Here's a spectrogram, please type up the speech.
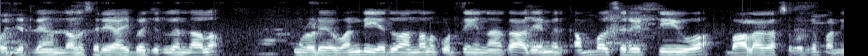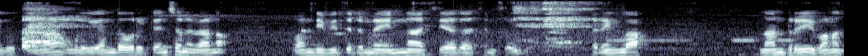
பட்ஜெட்லேயும் இருந்தாலும் சரி ஹை பட்ஜெட்லேயும் இருந்தாலும் உங்களுடைய வண்டி எதுவாக இருந்தாலும் கொடுத்தீங்கன்னாக்கா அதேமாரி கம்பல்சரி டிஓ பாலாகாசை பற்றி பண்ணி கொடுத்தாங்க உங்களுக்கு எந்த ஒரு டென்ஷனும் வேணாம். வண்டி விற்றுட்டுமே என்ன ஆச்சு ஏதாச்சுன்னு சொல்லிட்டு. சரிங்களா? நன்றி வணக்கம்.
